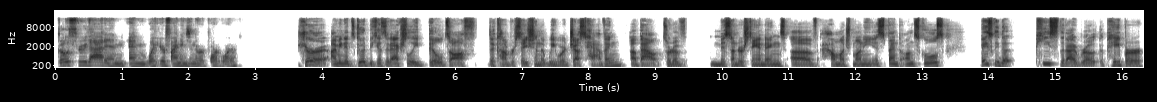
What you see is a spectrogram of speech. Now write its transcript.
go through that and and what your findings in the report were? Sure. I mean, it's good because it actually builds off the conversation that we were just having about sort of misunderstandings of how much money is spent on schools. Basically, the piece that I wrote, the paper,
